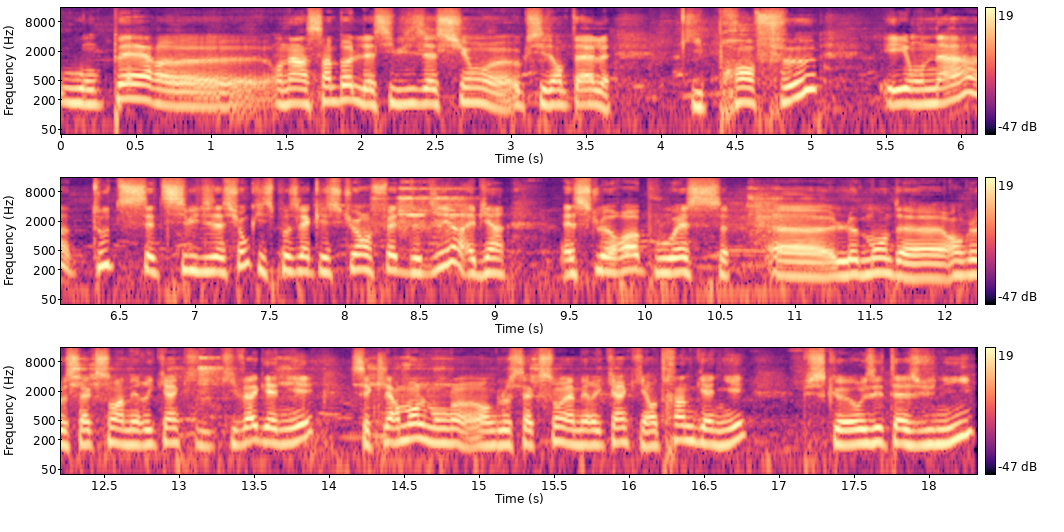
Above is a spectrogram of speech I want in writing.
où on perd, euh, on a un symbole de la civilisation euh, occidentale qui prend feu. Et on a toute cette civilisation qui se pose la question en fait de dire, eh bien, est-ce l'Europe ou est-ce euh, le monde anglo-saxon américain qui, qui va gagner? C'est clairement le monde anglo-saxon américain qui est en train de gagner, puisque aux États-Unis,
